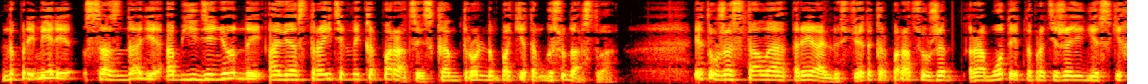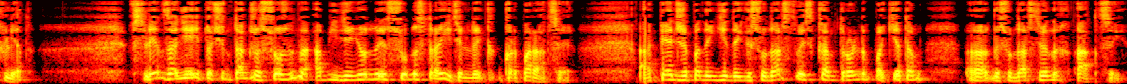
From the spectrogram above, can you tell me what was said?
на примере создания объединенной авиастроительной корпорации с контрольным пакетом государства. Это уже стало реальностью. Эта корпорация уже работает на протяжении нескольких лет. Вслед за ней точно так же создана объединенная судостроительная корпорация. Опять же под эгидой государства и с контрольным пакетом а, государственных акций.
